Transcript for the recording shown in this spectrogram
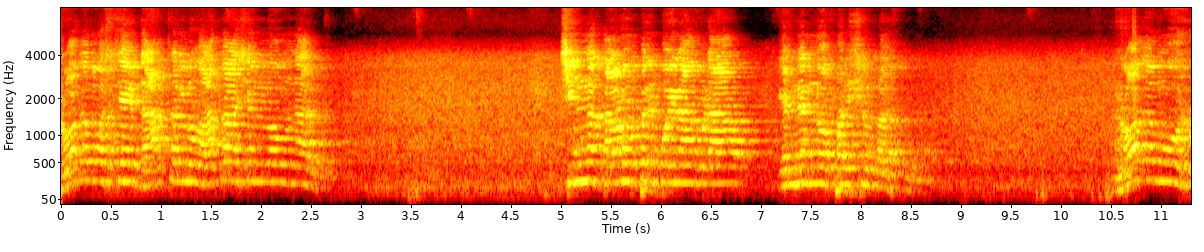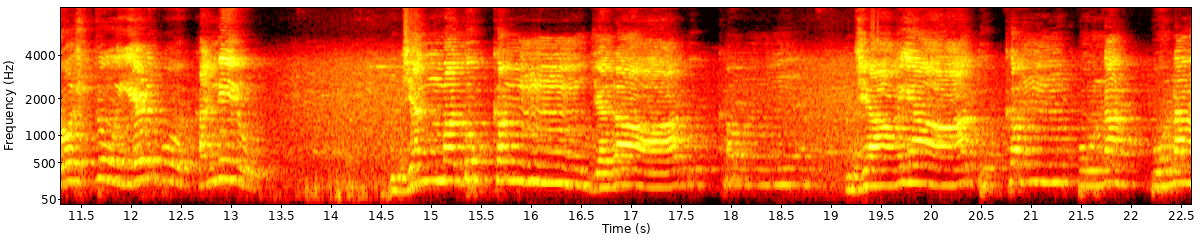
రోగం వస్తే డాక్టర్లు ఆకాశంలో ఉన్నారు. చిన్న తలనొప్పిని పోయినా కూడా ఎన్నెన్నో పరీక్షలు రాస్తున్నారు రోగము రోష్టు ఏడుపు కన్నీరు. జన్మ దుఃఖం జరా దుఃఖం జాయా దుఃఖం పునః పునః.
